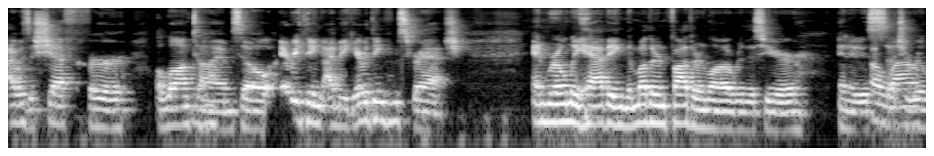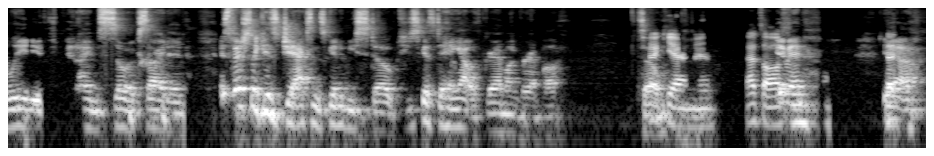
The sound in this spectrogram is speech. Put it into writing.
I was a chef for a long Mm-hmm. time, so everything I make everything from scratch. And we're only having the mother and father-in-law over this year, and it is Oh, such wow. a relief. And I'm so excited, especially because Jackson's going to be stoked. He just gets to hang out with grandma and grandpa. So Heck yeah, man, that's yeah, awesome. man. Yeah,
